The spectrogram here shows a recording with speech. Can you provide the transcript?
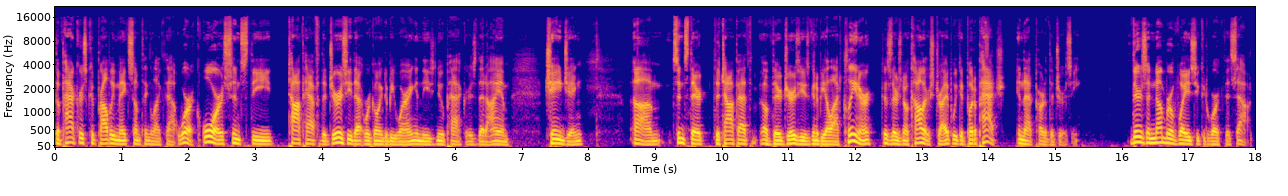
The Packers could probably make something like that work. Or since the top half of the jersey that we're going to be wearing in these new Packers that I am changing, um, since the top half of their jersey is going to be a lot cleaner because there's no collar stripe, we could put a patch in that part of the jersey. There's a number of ways you could work this out.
